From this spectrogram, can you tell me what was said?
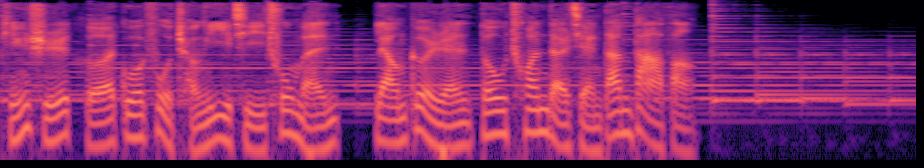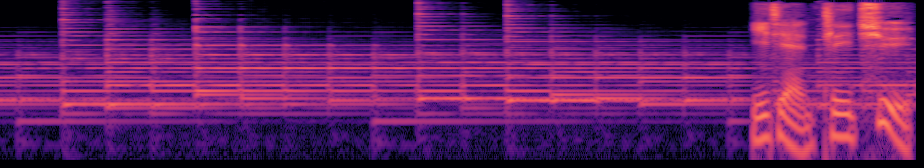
平时和郭富城一起出门，两个人都穿的简单大方，一件 T 恤、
